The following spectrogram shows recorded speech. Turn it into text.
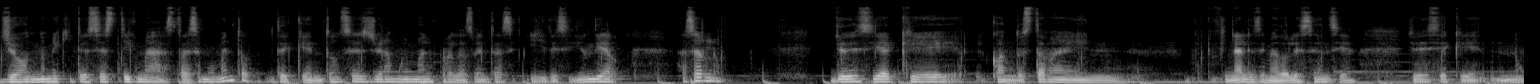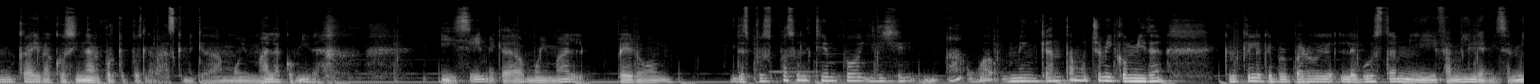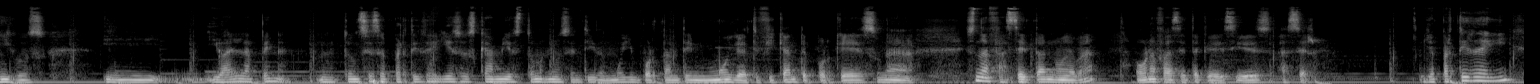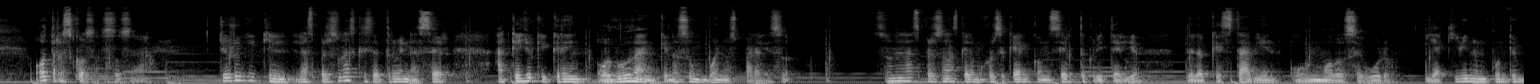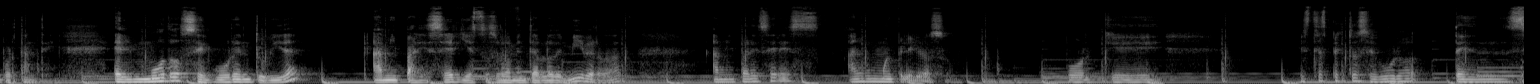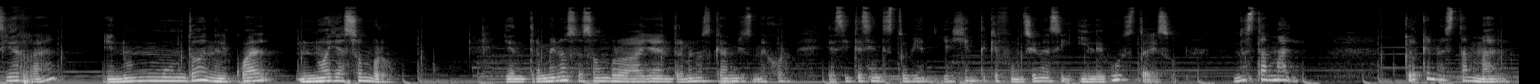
Yo no me quité ese estigma hasta ese momento de que entonces yo era muy malo para las ventas y decidí un día hacerlo. Yo decía que cuando estaba en finales de mi adolescencia, yo decía que nunca iba a cocinar porque pues la verdad es que me quedaba muy mal la comida. y sí, me quedaba muy mal, pero después pasó el tiempo y dije, ah, wow, me encanta mucho mi comida. Creo que lo que preparo le gusta a mi familia, a mis amigos y, y vale la pena. Entonces a partir de ahí esos cambios toman un sentido muy importante y muy gratificante porque es una, es una faceta nueva o una faceta que decides hacer. Y a partir de ahí otras cosas. O sea, yo creo que las personas que se atreven a hacer aquello que creen o dudan que no son buenos para eso, son las personas que a lo mejor se quedan con cierto criterio de lo que está bien o un modo seguro. Y aquí viene un punto importante. El modo seguro en tu vida, a mi parecer, y esto solamente hablo de mí, ¿verdad? A mi parecer es algo muy peligroso. Porque este aspecto seguro te encierra en un mundo en el cual no hay asombro. Y entre menos asombro haya, entre menos cambios, mejor. Y así te sientes tú bien. Y hay gente que funciona así y le gusta eso. No está mal. Creo que no está mal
